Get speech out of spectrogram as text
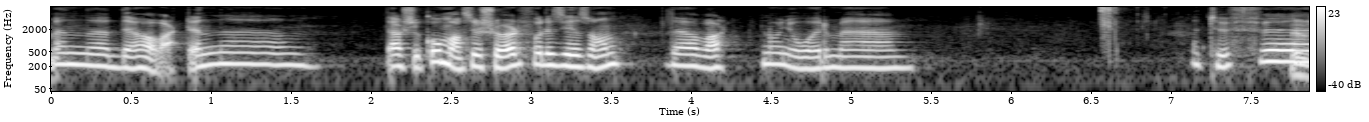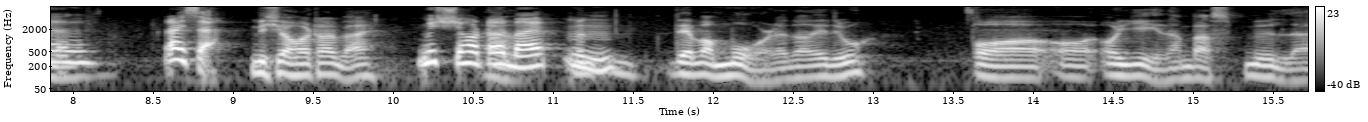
Men eh, det har vært en eh, Det har ikke kommet av seg sjøl, for å si det sånn. Det har vært noen år med en tøff eh, reise. Mye hardt arbeid. Mye hardt Ja, arbeid. Mm. Men det var målet da de dro? Å, og, og, gi dem best mulig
